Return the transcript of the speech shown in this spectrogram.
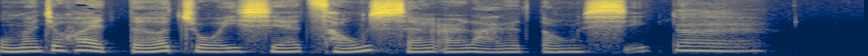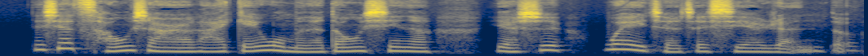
我们就会得着一些从神而来的东西。对。那些从神而来给我们的东西呢，也是为着这些人的。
